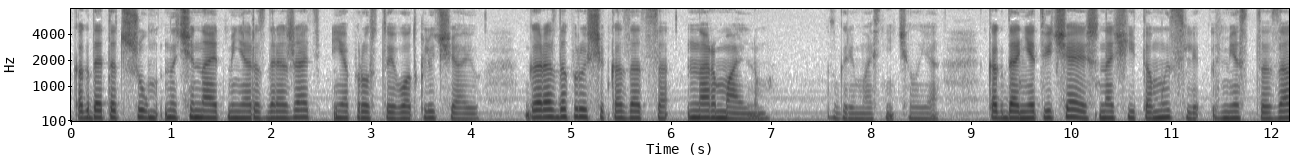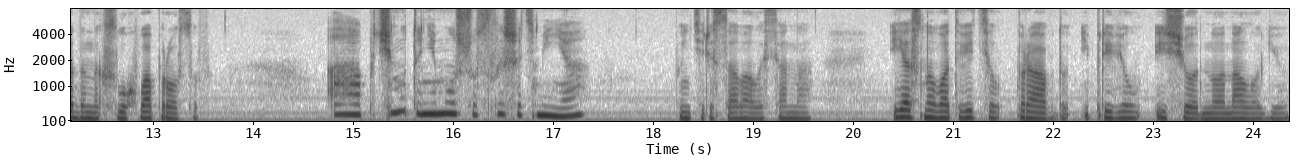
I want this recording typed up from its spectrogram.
Когда этот шум начинает меня раздражать, я просто его отключаю. Гораздо проще казаться нормальным, сгримасничал я, когда не отвечаешь на чьи-то мысли вместо заданных вслух вопросов. «А почему ты не можешь услышать меня?» — поинтересовалась она. Я снова ответил правду и привел еще одну аналогию.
